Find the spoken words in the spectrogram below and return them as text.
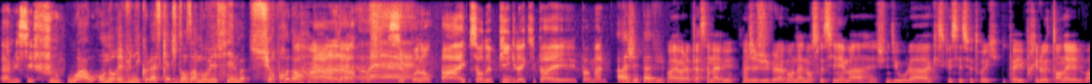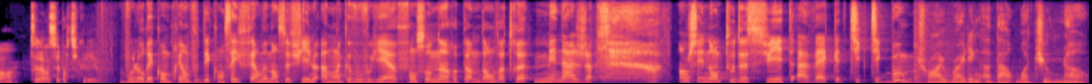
Ah, mais c'est fou. Waouh, on aurait vu Nicolas Cage dans un mauvais film. Surprenant. Ah là là. Ouais. Surprenant. Ah, ouais, une sorte de pig là qui paraît pas mal. Ah, j'ai pas vu. Ouais, voilà, personne l'a vu. J'ai juste vu la bande-annonce au cinéma et je me dis, oula, qu'est-ce que c'est ce truc? J'ai pas eu pris le temps d'aller le voir. Ça a l'air assez particulier. Vous l'aurez compris, on vous déconseille fermement ce film, à moins que vous vouliez un fond sonore pendant votre ménage. Enchaînons tout de suite avec Tic Tic Boom. Try writing about what you know.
